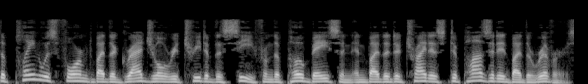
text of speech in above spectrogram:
The plain was formed by the gradual retreat of the sea from the Po basin and by the detritus deposited by the rivers.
